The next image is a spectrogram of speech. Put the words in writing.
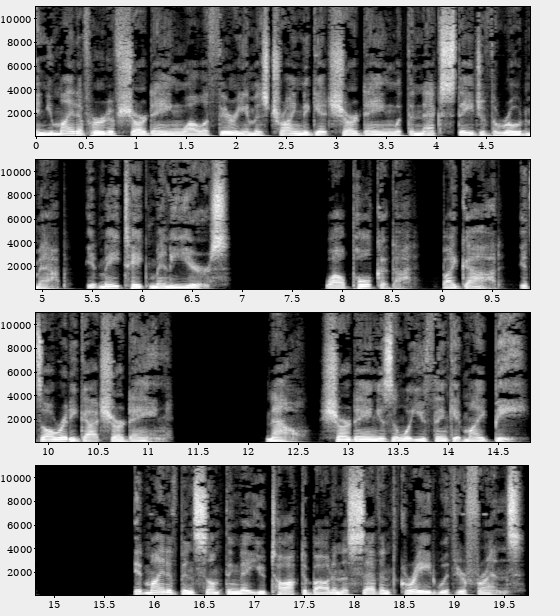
And you might have heard of sharding while Ethereum is trying to get sharding with the next stage of the roadmap, it may take many years. While Polkadot, by God, it's already got sharding. Now, sharding isn't what you think it might be. It might have been something that you talked about in the seventh grade with your friends.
